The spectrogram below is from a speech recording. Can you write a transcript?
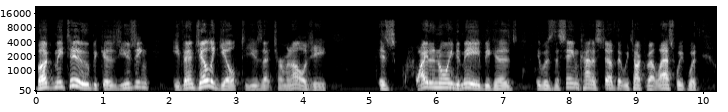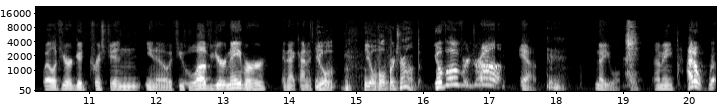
bugged me too because using evangelic guilt to use that terminology is quite annoying to me because it was the same kind of stuff that we talked about last week with well if you're a good christian you know if you love your neighbor and that kind of thing. You'll you'll vote for Trump. you'll vote for trump. Yeah. No you won't. I mean i don't re-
